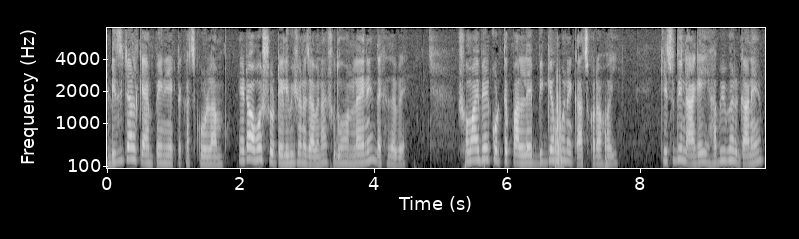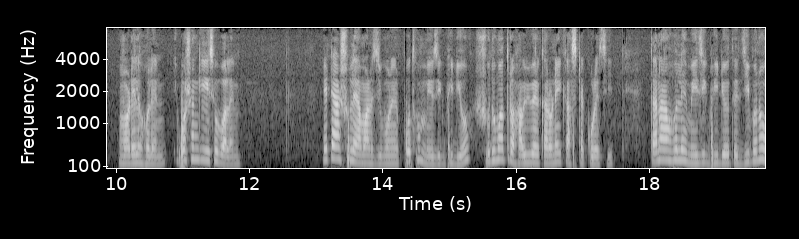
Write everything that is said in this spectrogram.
ডিজিটাল ক্যাম্পেইনে একটা কাজ করলাম। এটা অবশ্য টেলিভিশনে যাবে না, শুধু অনলাইনে দেখা যাবে। সময় বের করতে পারলে বিজ্ঞাপনে কাজ করা হয়। কিছুদিন আগেই হাবিবের গানে মডেল হলেন। এ প্রসঙ্গে কিছু বলেন। এটা আসলে আমার জীবনের প্রথম মিউজিক ভিডিও শুধুমাত্র হাবিবের কারণেই কাজটা করেছি। তা না হলে মিউজিক ভিডিওতে জীবনেও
